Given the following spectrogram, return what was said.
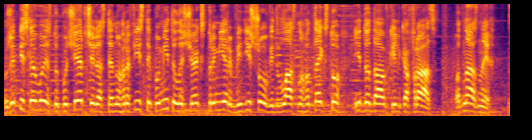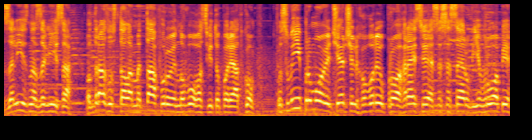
Уже після виступу Черчилля стенографісти помітили, що екс-прем'єр відійшов від власного тексту і додав кілька фраз. Одна з них залізна завіса одразу стала метафорою нового світопорядку. У своїй промові Черчилль говорив про агресію СССР в Європі,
